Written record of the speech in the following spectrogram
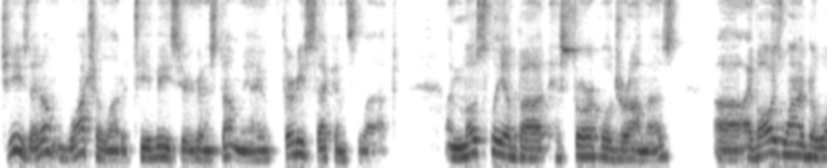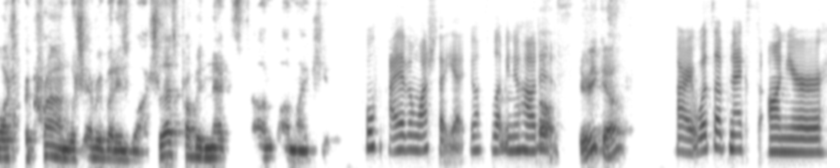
Geez, I don't watch a lot of TV, so you're going to stump me. I have 30 seconds left. I'm mostly about historical dramas. Uh, I've always wanted to watch The Crown, which everybody's watched. So that's probably next on, on my queue. Cool. I haven't watched that yet. You'll have to let me know how it oh, is. There you go. All right, what's up next on your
